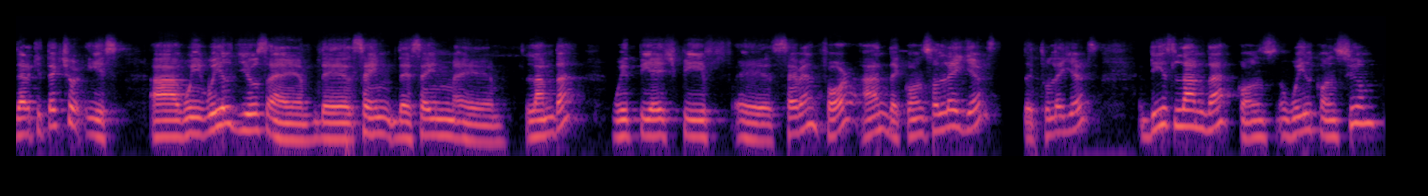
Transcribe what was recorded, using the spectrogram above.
The architecture is uh, we will use uh, the same the same uh, lambda with PHP uh, 7.4 and the console layers the two layers, this Lambda cons will consume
